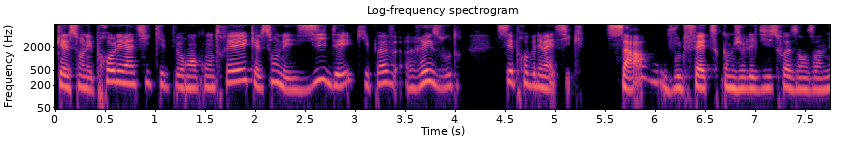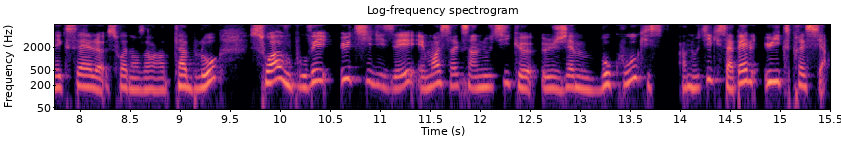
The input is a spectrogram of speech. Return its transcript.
quelles sont les problématiques qu'il peut rencontrer, quelles sont les idées qui peuvent résoudre ces problématiques ça, vous le faites, comme je l'ai dit, soit dans un Excel, soit dans un tableau, soit vous pouvez utiliser, et moi, c'est vrai que c'est un outil que j'aime beaucoup, qui, un outil qui s'appelle UXpressia.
